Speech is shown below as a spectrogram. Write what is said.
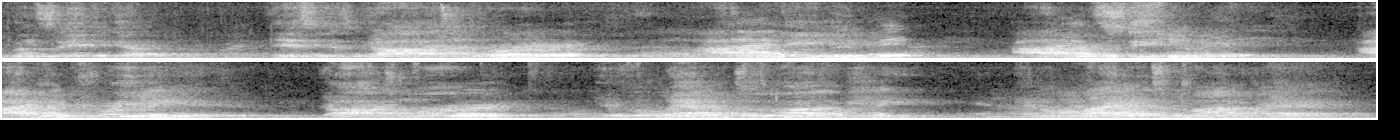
We're going to say it together. This is God's Word. I I believe believe it. it. I receive it. I decree it. God's word is a lamp to my feet and a light to my path.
